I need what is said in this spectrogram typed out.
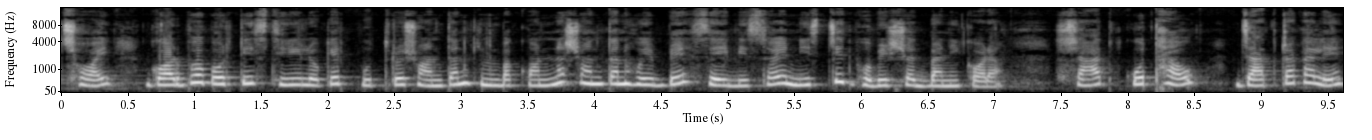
ছয় গর্ভবর্তী স্ত্রী লোকের পুত্র সন্তান কিংবা কন্যা সন্তান হইবে সেই বিষয়ে নিশ্চিত ভবিষ্যৎবাণী করা। সাত, কোথাও যাত্রাকালে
